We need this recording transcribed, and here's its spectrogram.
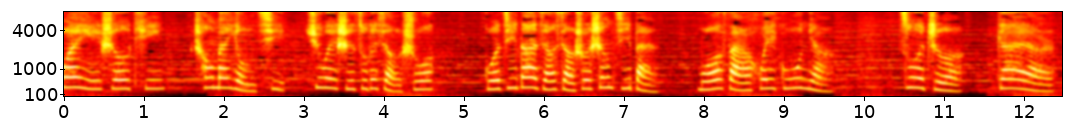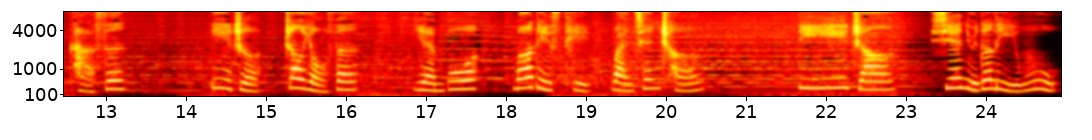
欢迎收听充满勇气、趣味十足的小说《国际大奖小说升级版·魔法灰姑娘》，作者盖尔·卡森，译者赵永芬，演播 Modesty 晚千城。第一章：仙女的礼物，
